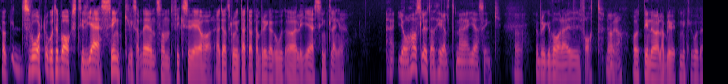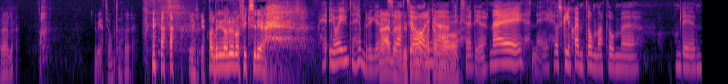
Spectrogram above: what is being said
jag, svårt att gå tillbaks till jäsink. Liksom. Det är en sån fix idé jag har. Att jag tror inte att jag kan brygga god öl i jäsink längre. Jag har slutat helt med jäsink. Ja. Jag brygger bara i fat numera. Och att din öl har blivit mycket godare eller? Det vet jag inte. Nej. det vet jag inte. har du någon fix idé? Jag är ju inte hembryggare Nej, så att jag ha- har inga ha- fixa idéer. Nej, nej, jag skulle skämta om att om, eh, om det är en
